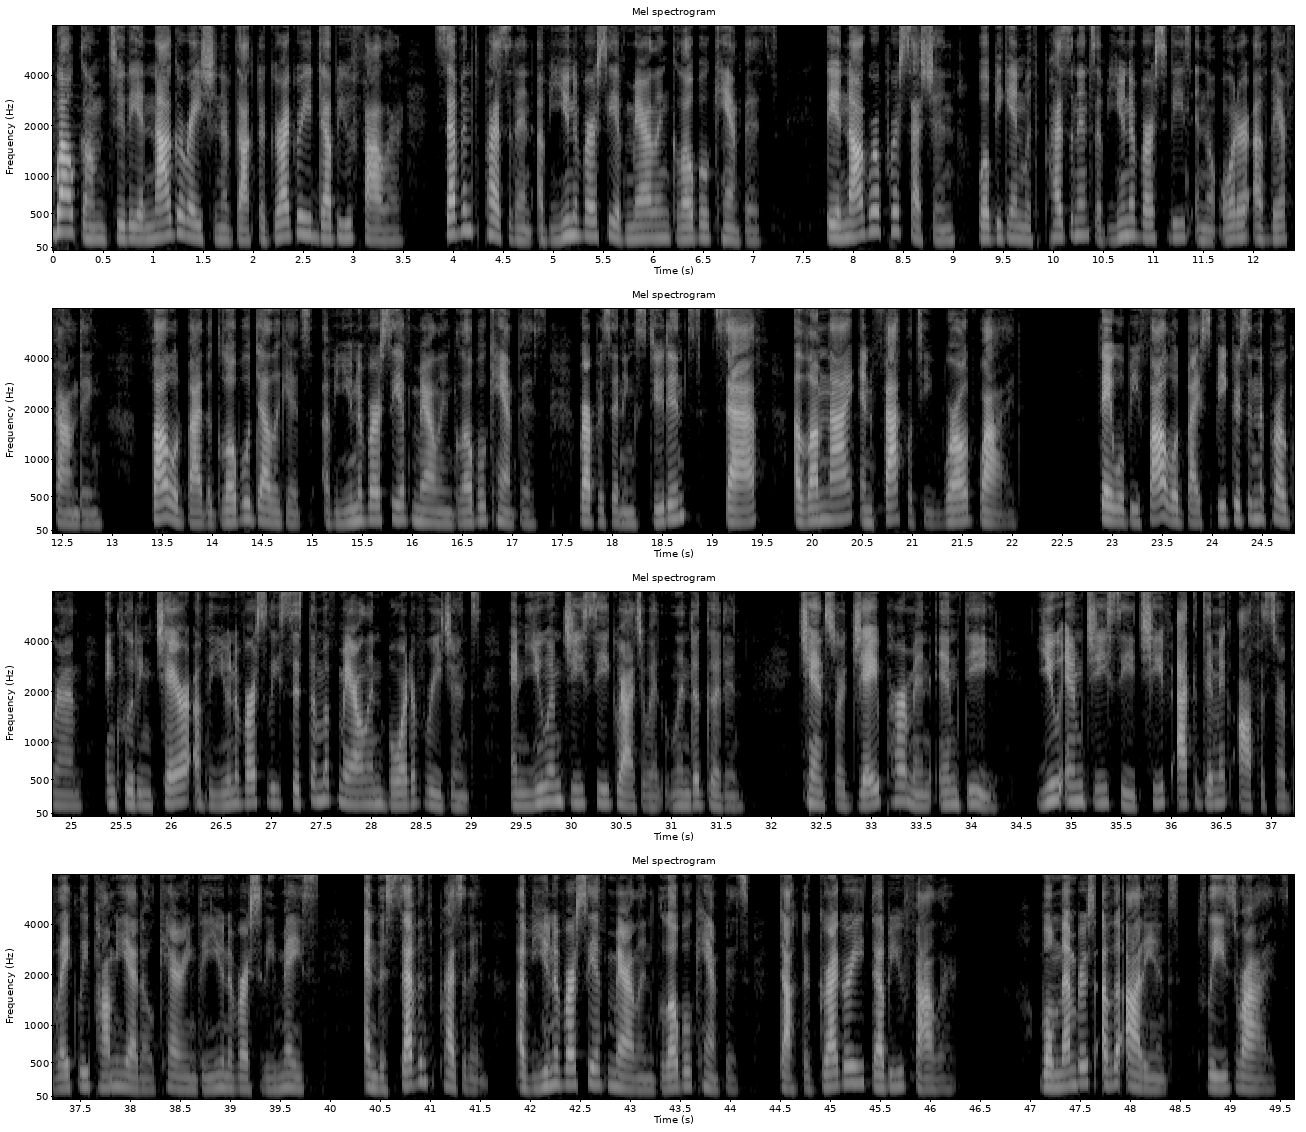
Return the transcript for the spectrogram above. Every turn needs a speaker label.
Speaker 1: Welcome to the inauguration of Dr. Gregory W. Fowler, seventh president of University of Maryland Global Campus. The inaugural procession will begin with presidents of universities in the order of their founding, followed by the global delegates of University of Maryland Global Campus, representing students, staff, alumni, and faculty worldwide. They will be followed by speakers in the program, including Chair of the University System of Maryland Board of Regents and UMGC graduate Linda Gooden, Chancellor Jay Perman, MD, UMGC Chief Academic Officer Blakely Pomietto carrying the university mace, and the seventh president of University of Maryland Global Campus, Dr. Gregory W. Fowler. Will members of the audience please rise?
